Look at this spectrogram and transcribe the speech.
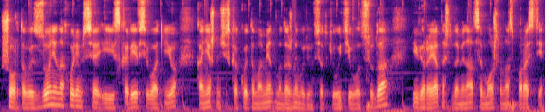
шортовой зоне находимся. И скорее всего от нее, конечно, через какой-то момент мы должны будем все-таки уйти вот сюда. И вероятно, что доминация может у нас порасти.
